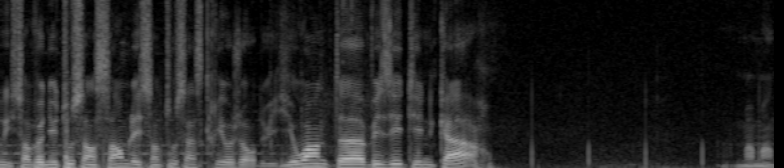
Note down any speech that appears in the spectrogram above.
Ils sont venus tous ensemble et ils sont tous inscrits aujourd'hui. You want a visit in car? Moment.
